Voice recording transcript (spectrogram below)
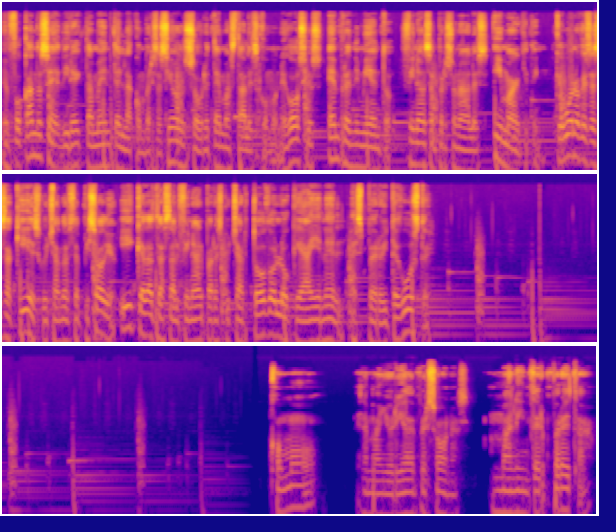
enfocándose directamente en la conversación sobre temas tales como negocios, emprendimiento, finanzas personales y marketing. Qué bueno que estés aquí escuchando este episodio y quédate hasta el final para escuchar todo lo que hay en él. Espero y te guste. Como la mayoría de personas malinterpreta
